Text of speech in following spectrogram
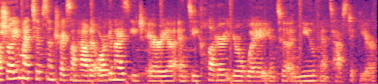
I'll show you my tips and tricks on how to organize each area and declutter your way into a new fantastic year.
